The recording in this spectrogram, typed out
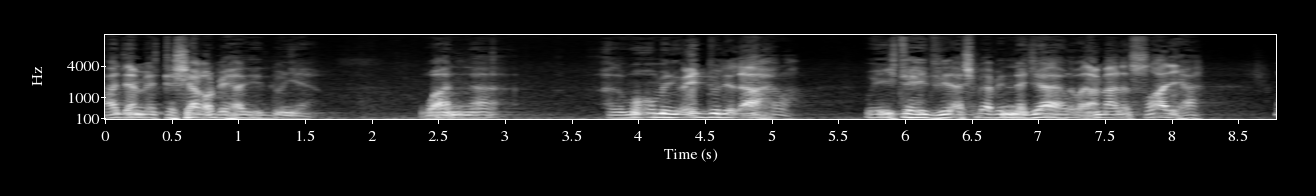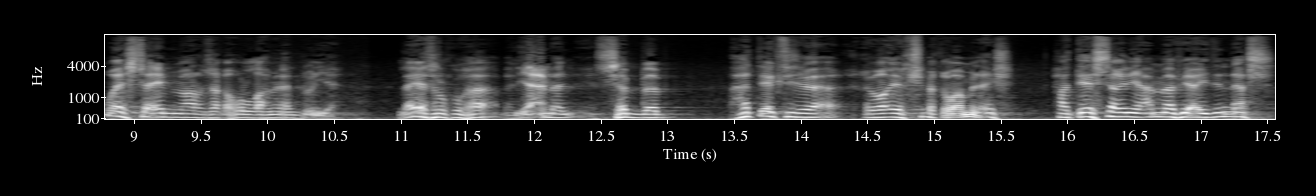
بعدم التشاغل بهذه الدنيا وأن المؤمن يعد للآخرة ويجتهد في أسباب النجاة والأعمال الصالحة ويستعين بما رزقه الله من الدنيا. لا يتركها بل يعمل يتسبب حتى يكتسب يكسب قوام العيش حتى يستغني عما في أيدي الناس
